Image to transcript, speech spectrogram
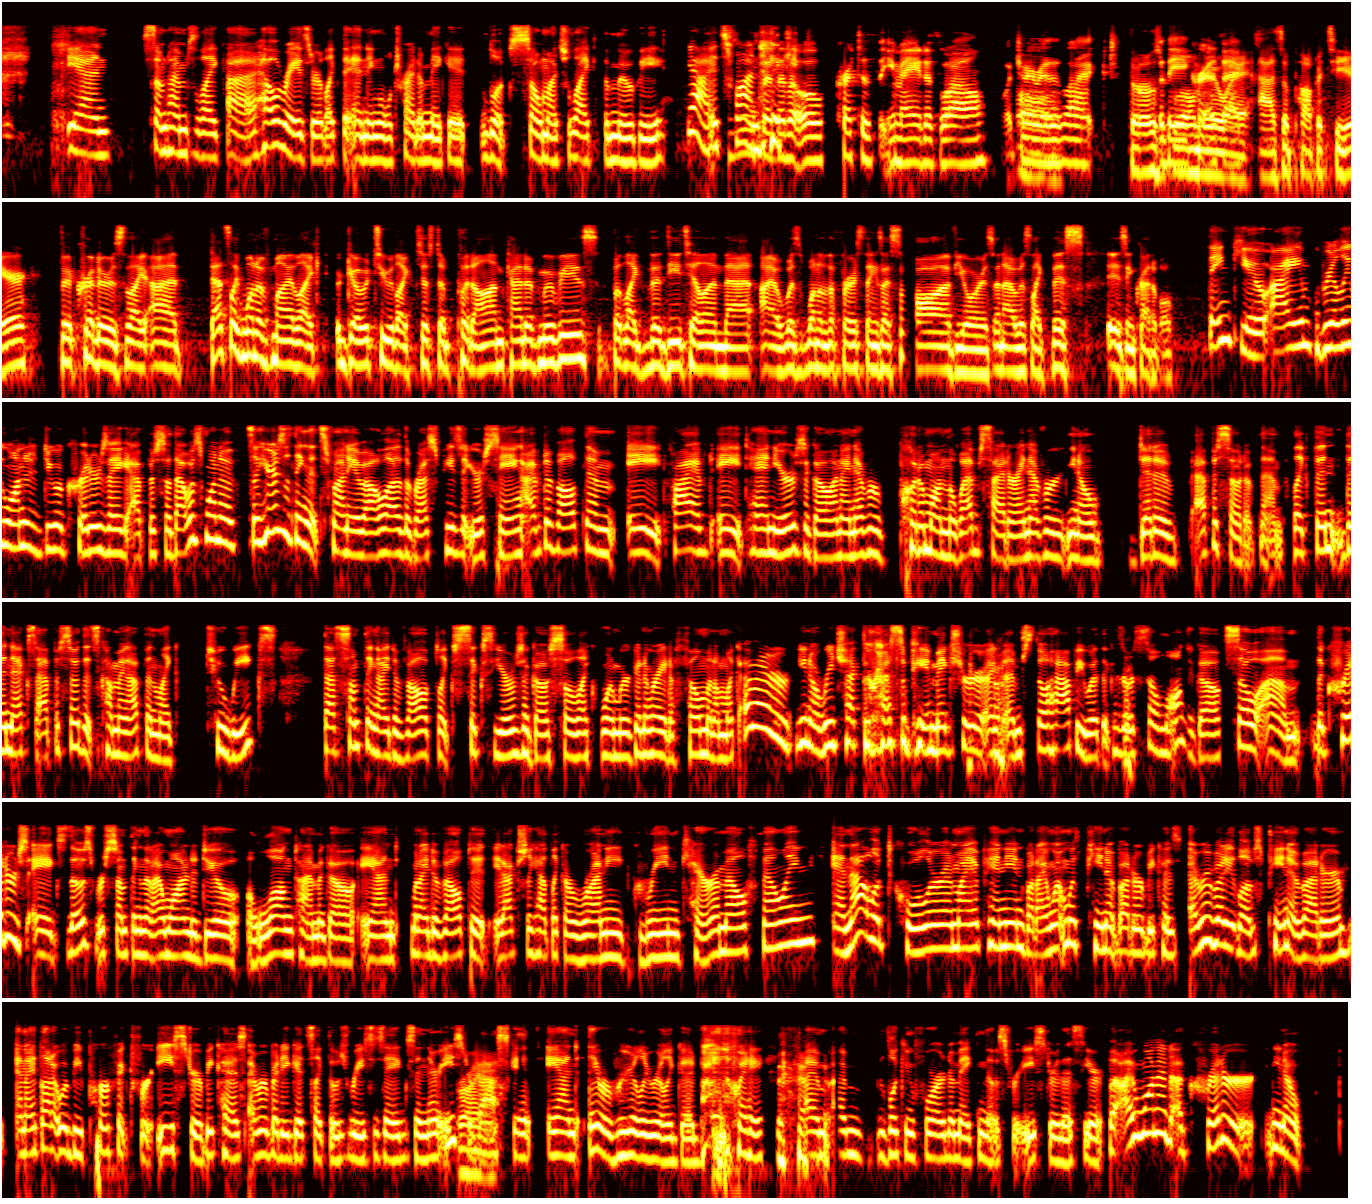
and sometimes like uh, Hellraiser, like the ending will try to make it look so much like the movie. Yeah, it's fun. Also the little critters that you made as well, which oh, I really liked. Those blow me away. As a puppeteer, the critters like uh that's like one of my like go-to like just to put on kind of movies but like the detail in that i was one of the first things i saw of yours and i was like this is incredible Thank you. I really wanted to do a Critter's Egg episode. That was one of. So here's the thing that's funny about a lot of the recipes that you're seeing. I've developed them eight, five, eight, ten years ago, and I never put them on the website, or I never, you know, did a episode of them. Like the the next episode that's coming up in like two weeks that's something I developed like six years ago. So like when we are getting ready to film it, I'm like, I better, you know, recheck the recipe and make sure I, am still happy with it because it was so long ago. So um, the critters eggs, those were something that I wanted to do a long time ago. And when I developed it, it actually had like a runny green caramel filling. And that looked cooler in my opinion. But I went with peanut butter because everybody loves peanut butter. And I thought it would be perfect for Easter because everybody gets like those Reese's eggs in their Easter right. basket. And they were really, really good, by the way. I'm, I'm looking forward to making those for Easter this year. But I wanted a critter, you know,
